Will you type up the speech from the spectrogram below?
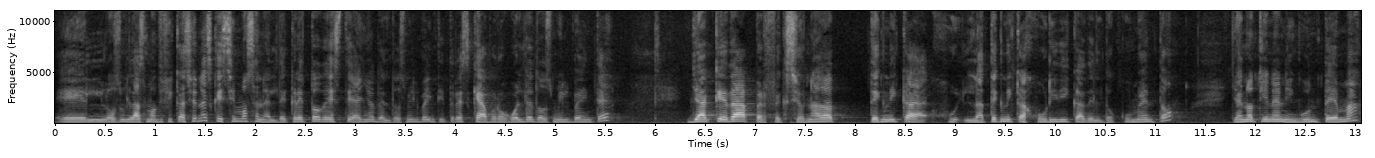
las modificaciones que hicimos en el decreto de este año, del 2023, que abrogó el de 2020, ya queda perfeccionada técnica, la técnica jurídica del documento, ya no tiene ningún tema.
